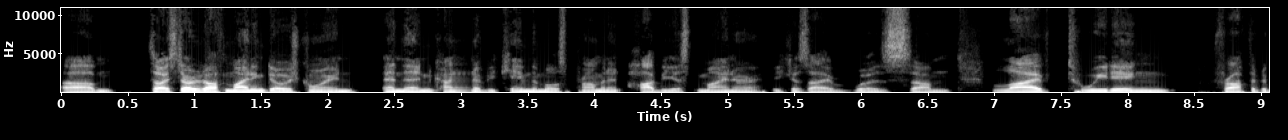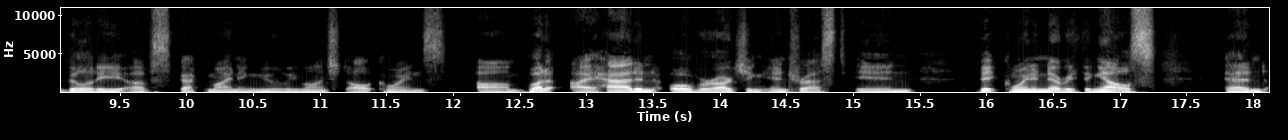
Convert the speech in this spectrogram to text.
Um, so I started off mining Dogecoin and then kind of became the most prominent hobbyist miner because I was um, live tweeting profitability of spec mining newly launched altcoins. Um, but I had an overarching interest in Bitcoin and everything else. And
